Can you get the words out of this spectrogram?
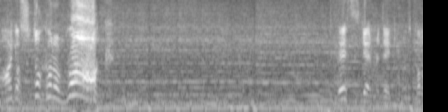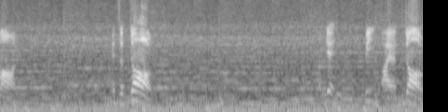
Oh, I got stuck on a rock! This is getting ridiculous. Come on. It's a dog. I'm getting beat by a dog.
